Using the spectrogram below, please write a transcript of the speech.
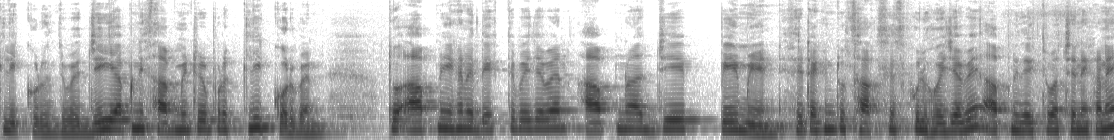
ক্লিক করে নিতে হবে। যেই আপনি সাবমিটের উপরে ক্লিক করবেন তো আপনি এখানে দেখতে পেয়ে যাবেন আপনার যে পেমেন্ট সেটা কিন্তু সাকসেসফুল হয়ে যাবে। আপনি দেখতে পাচ্ছেন এখানে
